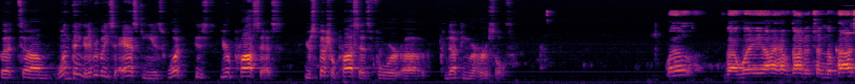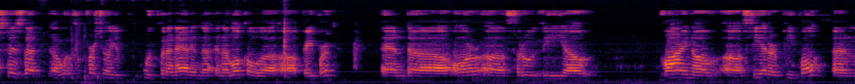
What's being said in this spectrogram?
But um, one thing that everybody's asking is, what is your process, your special process for uh, conducting rehearsals? Well, the way Done it in the past is that uh, first of all, you, we put an ad in, the, in a local uh, uh, paper, and uh, or uh, through the vine of theater people and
